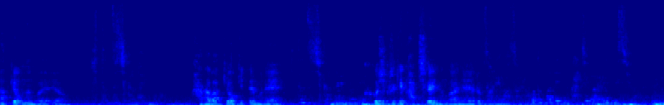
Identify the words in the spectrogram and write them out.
하나밖에 없는 거예요. 一つしかないもの 하나밖에 없기 때문에 一つしかないので 그것이 그렇게 가치가 있는 거 아니에요, そ 여러분? れはそれほどまでに価値があるんですよ 음,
